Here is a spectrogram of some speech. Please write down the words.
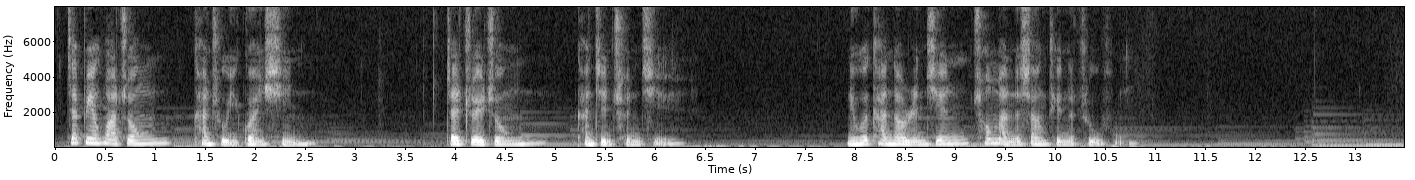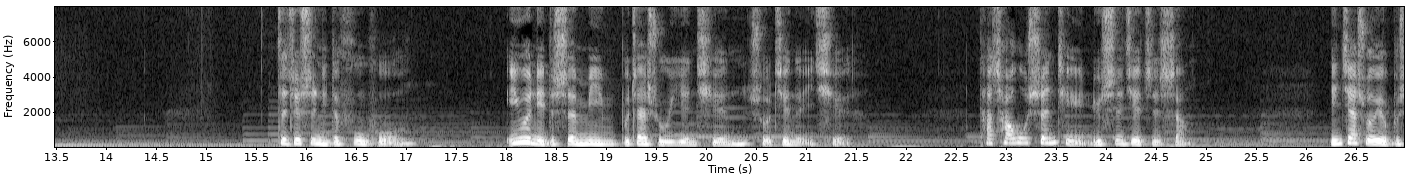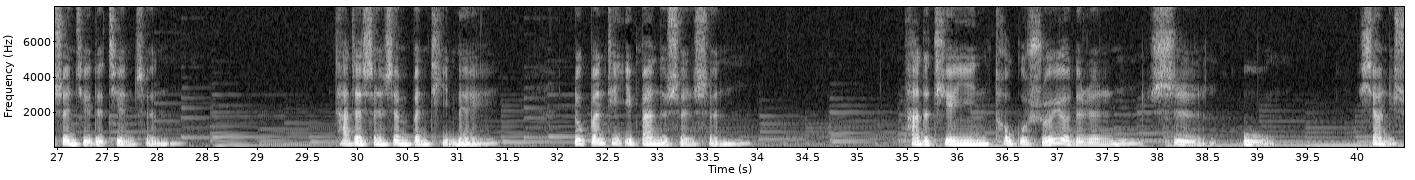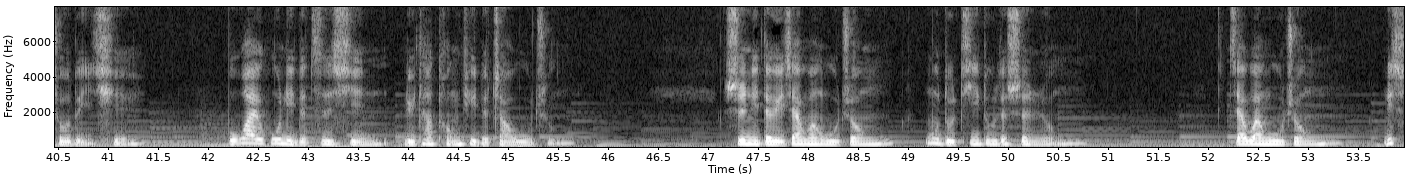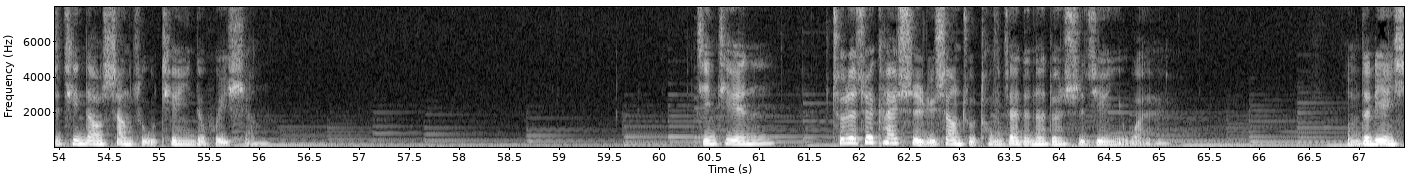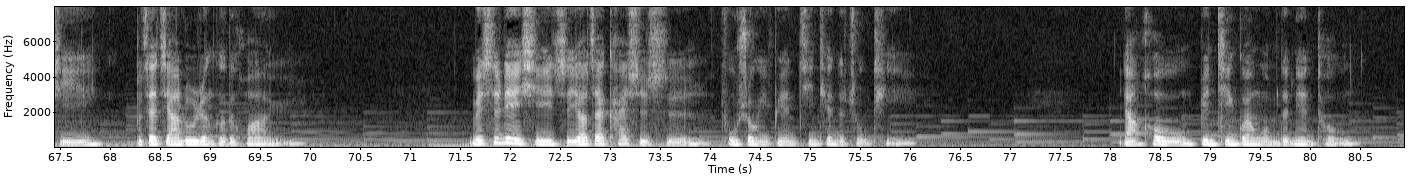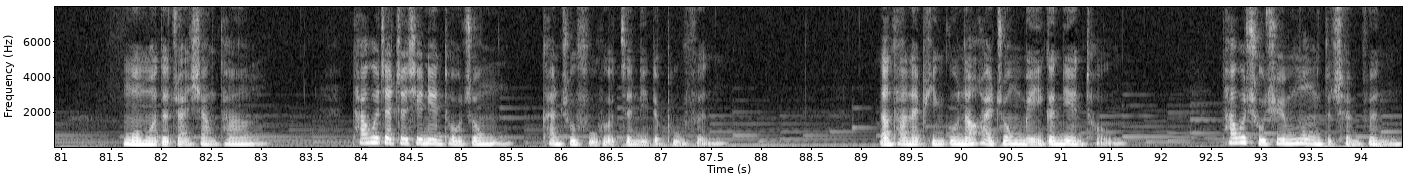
在变化中看出一贯性，在最终。看见纯洁，你会看到人间充满了上天的祝福。这就是你的复活，因为你的生命不再属于眼前所见的一切，它超乎身体与世界之上，凌驾所有不圣洁的见证。它在神圣本体内，如本体一般的神圣。它的天音透过所有的人事物向你说的一切，不外乎你的自信与他同体的造物主，使你得以在万物中目睹基督的圣容。在万物中，你只听到上主天音的回响。今天，除了最开始与上主同在的那段时间以外，我们的练习不再加入任何的话语。每次练习，只要在开始时复诵一遍今天的主题，然后便静观我们的念头，默默地转向他。他会在这些念头中看出符合真理的部分，让他来评估脑海中每一个念头。他会除去梦的成分。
